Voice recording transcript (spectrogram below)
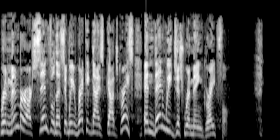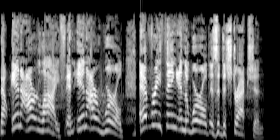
remember our sinfulness and we recognize God's grace, and then we just remain grateful. Now, in our life and in our world, everything in the world is a distraction.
